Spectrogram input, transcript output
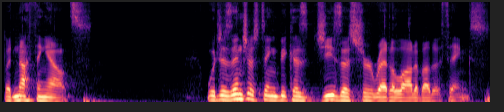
but nothing else. Which is interesting because Jesus sure read a lot of other things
